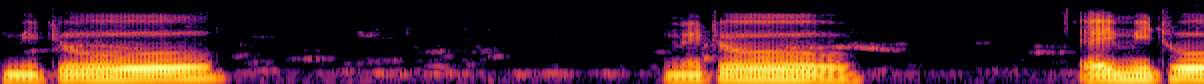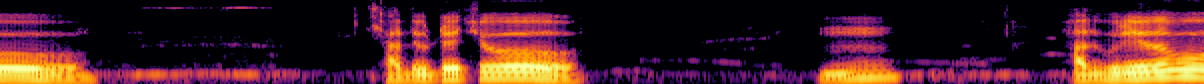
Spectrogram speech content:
মিঠু? মিঠু? এই মিঠু। ছাদে উঠেছ? হুম? হাত বুলিয়ে দেবো?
